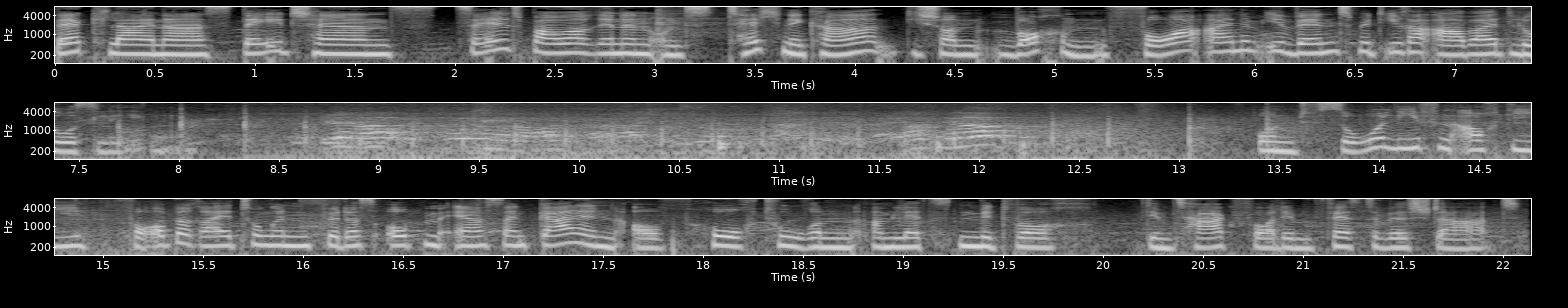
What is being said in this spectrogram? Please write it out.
Backliner, Stagehands, Zeltbauerinnen und Techniker, die schon Wochen vor einem Event mit ihrer Arbeit loslegen. Und so liefen auch die Vorbereitungen für das Open Air St. Gallen auf Hochtouren am letzten Mittwoch dem Tag vor dem Festivalstart.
